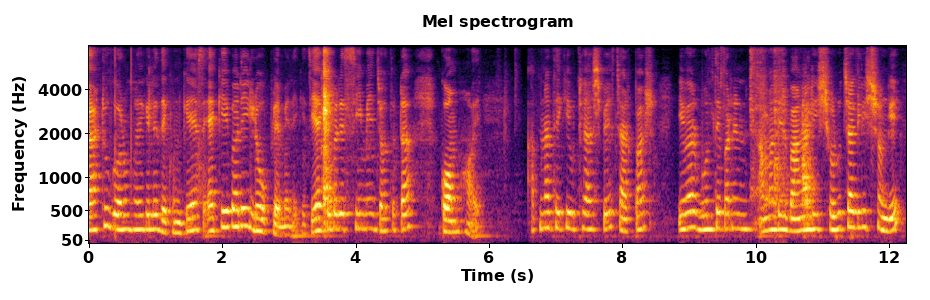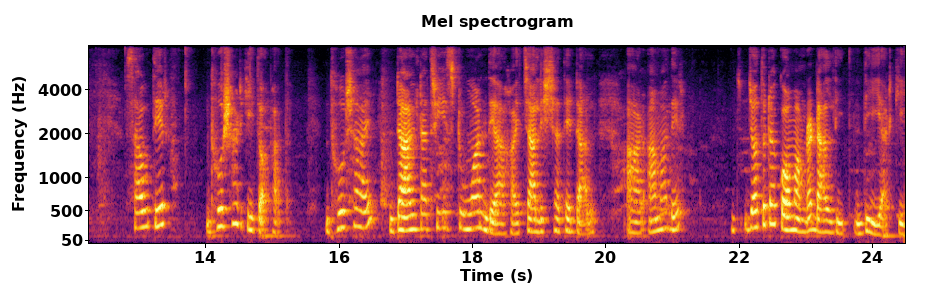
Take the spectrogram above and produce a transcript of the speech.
চাটু গরম হয়ে গেলে দেখুন, গ্যাস একেবারেই লো ফ্লেমে রেখেছি, একেবারে সিমে যতটা কম হয়। আপনা থেকে উঠে আসবে চারপাশ। এবার বলতে পারেন, আমাদের বাঙালির সরু চাকলির সঙ্গে সাউথের ধোসার কী তফাৎ? ধোসায় ডালটা থ্রি ইস টু ওয়ান দেওয়া হয়, চালের সাথে ডাল। আর আমাদের যতটা কম আমরা ডাল দিই আর কি।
